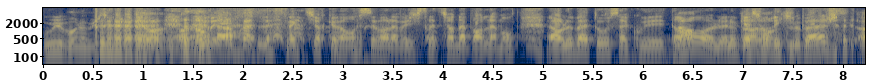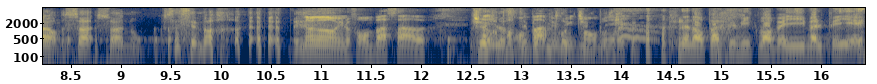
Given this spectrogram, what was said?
Oui, bon, la magistrature. Oh, non, mais après, la facture que va recevoir la magistrature de la part de la montre. Alors le bateau, ça coulé des temps, la location non, de l'équipage. alors ça, ça non, ça c'est mort. Non, non, non, ils le feront pas ça. euh, Je Ça, ils le feront pas publiquement, mais- ça, non, non, pas publiquement, mais il va le payer.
